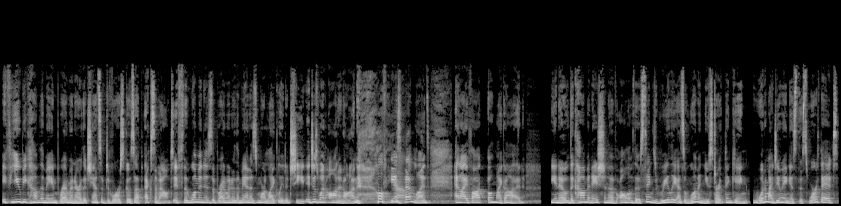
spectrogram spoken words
if you become the main breadwinner, the chance of divorce goes up X amount. If the woman is the breadwinner, the man is more likely to cheat. It just went on and on, all these yeah. headlines. And I thought, oh my God, you know, the combination of all of those things really as a woman, you start thinking, what am I doing? Is this worth it?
